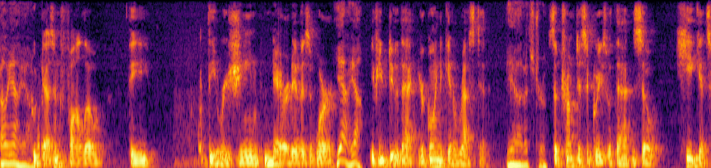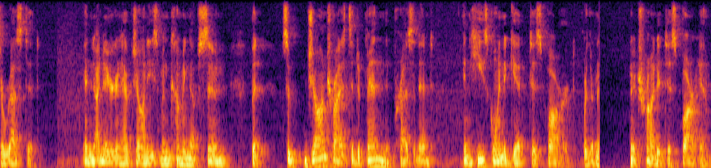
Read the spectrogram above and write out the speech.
Oh, yeah, yeah. who doesn't follow the the regime narrative, as it were. Yeah, yeah. If you do that, you're going to get arrested. Yeah, that's true. So Trump disagrees with that, and so he gets arrested. And I know you're going to have John Eastman coming up soon, but so John tries to defend the president, and he's going to get disbarred, or they're going to try to disbar him,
